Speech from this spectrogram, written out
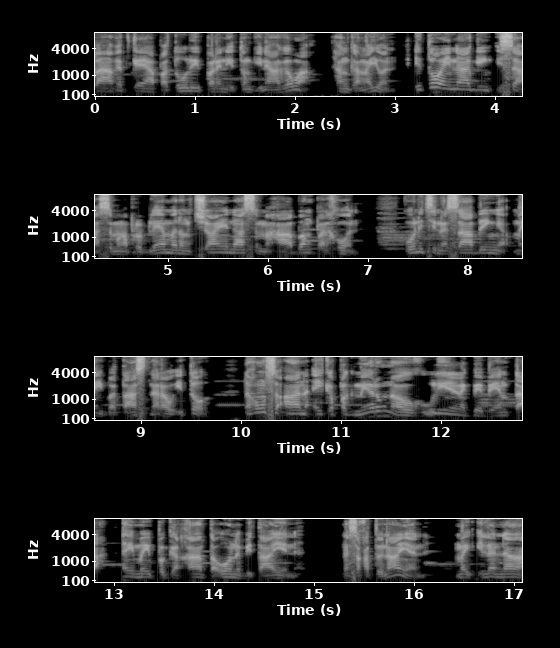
bakit kaya patuloy pa rin itong ginagawa hanggang ngayon? Ito ay naging isa sa mga problema ng China sa mahabang panahon. Ngunit sinasabing may batas na raw ito na kung saan ay kapag merong nahuhuli na nagbebenta ay may pagkakataon na bitayin na sa katunayan may ilan na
